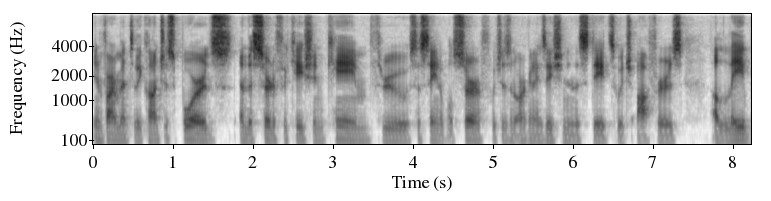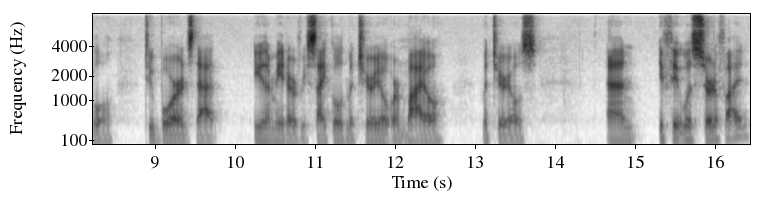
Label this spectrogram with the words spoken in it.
environmentally conscious boards and the certification came through Sustainable Surf, which is an organization in the states which offers a label to boards that either made of recycled material or mm. bio materials. And if it was certified,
